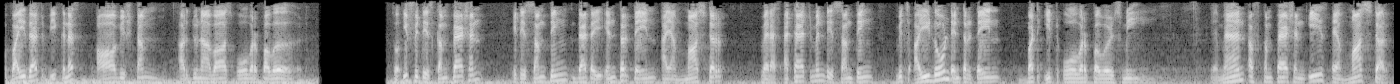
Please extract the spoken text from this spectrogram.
By that weakness, avishtam, Arjuna was overpowered. So if it is compassion, it is something that I entertain, I am master, Whereas attachment is something which I don't entertain, but it overpowers me. A man of compassion is a master.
